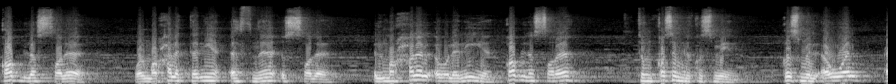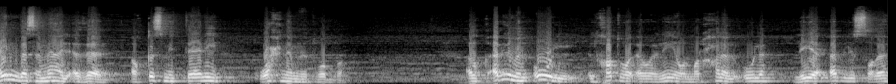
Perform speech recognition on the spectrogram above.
قبل الصلاة والمرحلة الثانية أثناء الصلاة. المرحلة الأولانية قبل الصلاة تنقسم لقسمين. القسم الأول عند سماع الأذان القسم الثاني وإحنا بنتوضأ. قبل ما نقول الخطوة الأولانية والمرحلة الأولى اللي هي قبل الصلاة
